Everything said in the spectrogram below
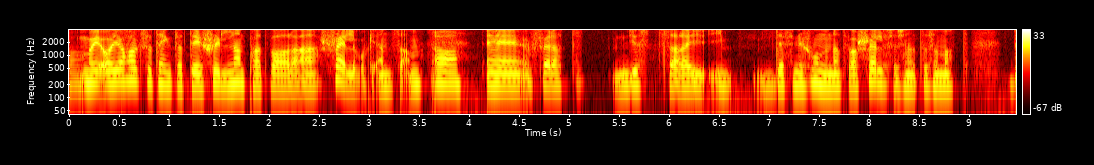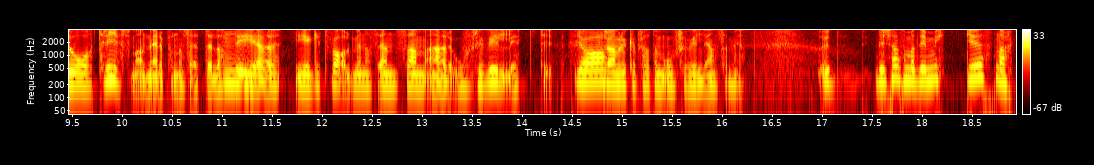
Och jag har också tänkt att det är skillnad på att vara själv och ensam. Ja. Eh, för att just så här, i definitionen att vara själv så känns det som att då trivs man med det på något sätt. Eller att mm. det är eget val medan ensam är ofrivilligt. Typ. Ja. Eller man brukar prata om ofrivillig ensamhet. Det känns som att det är mycket snack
